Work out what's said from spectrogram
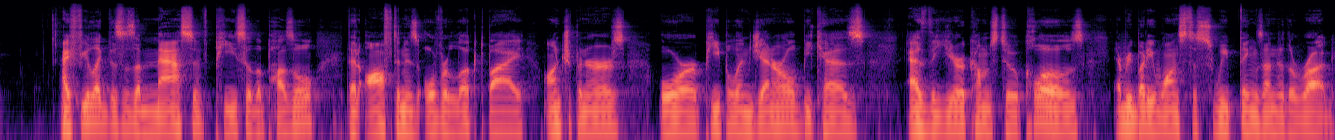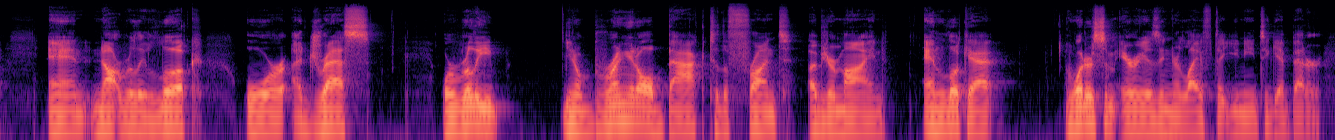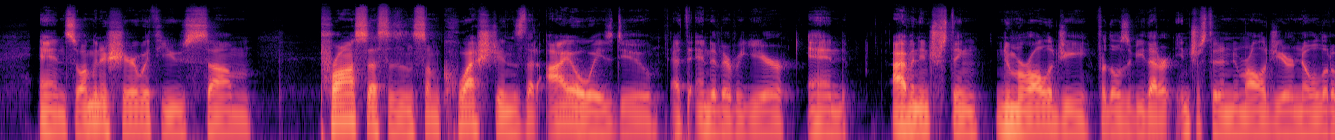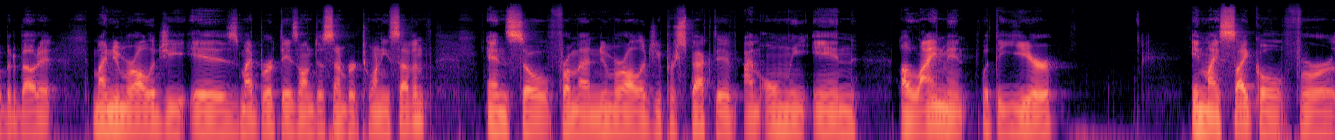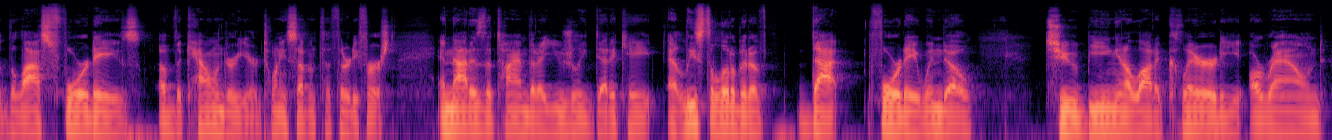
I feel like this is a massive piece of the puzzle that often is overlooked by entrepreneurs or people in general because as the year comes to a close, everybody wants to sweep things under the rug and not really look or address or really you know bring it all back to the front of your mind and look at what are some areas in your life that you need to get better. And so i'm going to share with you some processes and some questions that i always do at the end of every year. And i have an interesting numerology for those of you that are interested in numerology or know a little bit about it my numerology is my birthday is on December 27th. And so, from a numerology perspective, I'm only in alignment with the year in my cycle for the last four days of the calendar year, 27th to 31st. And that is the time that I usually dedicate at least a little bit of that four day window to being in a lot of clarity around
